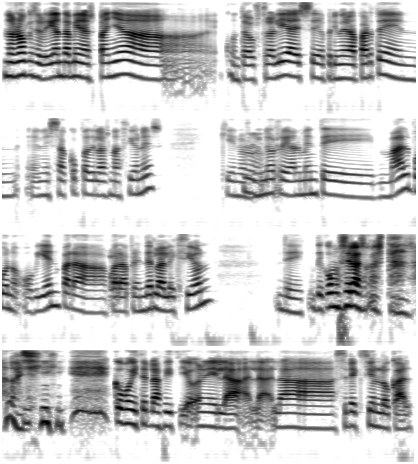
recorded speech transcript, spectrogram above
No, no, que se lo digan también a España contra Australia, esa primera parte en, en esa Copa de las Naciones, que nos Mm. vino realmente mal, bueno, o bien para, para aprender la lección de, cómo se las gastan allí, como dice la afición, la, la, la selección local.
